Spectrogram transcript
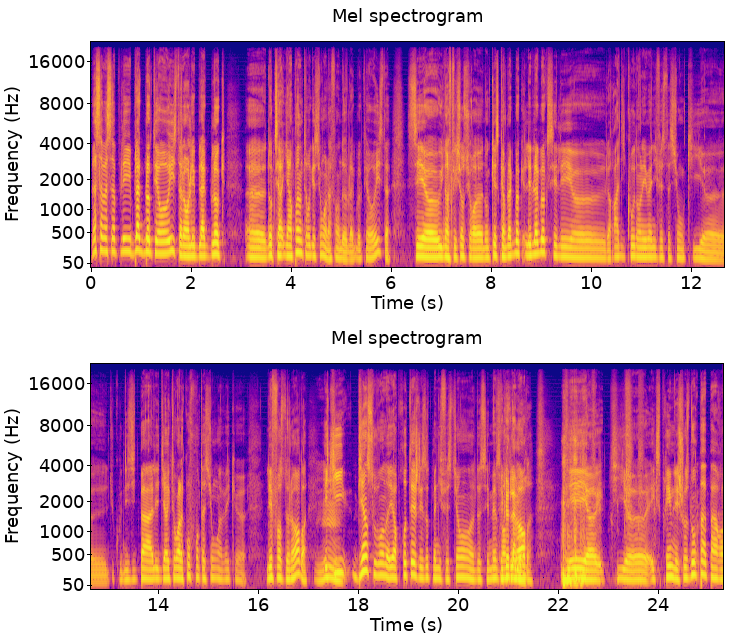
Là, ça va s'appeler Black Bloc terroriste. Alors, les Black Blocs, euh, donc il y a un point d'interrogation à la fin de Black Bloc terroriste. C'est euh, une réflexion sur euh, donc qu'est-ce qu'un Black Bloc? Les Black Blocs, c'est les, les radicaux dans les manifestations qui, du coup, n'hésitent pas à aller directement à la confrontation avec les forces de l'ordre et Hmm. qui, bien souvent d'ailleurs, protègent les autres manifestants de ces mêmes forces que de l'ordre et qui expriment les choses non pas par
